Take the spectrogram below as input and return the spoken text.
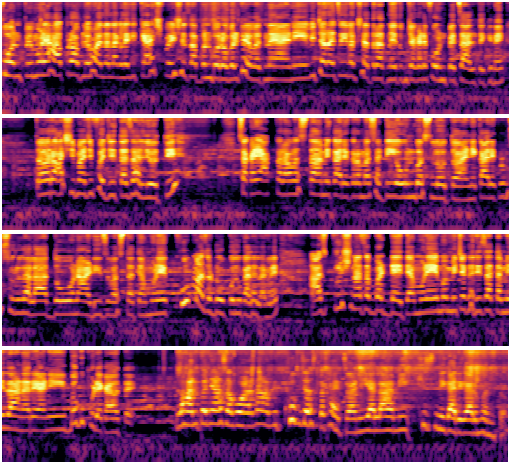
फोनपेमुळे हा प्रॉब्लेम व्हायला लागला की कॅश पैसेच आपण बरोबर ठेवत नाही आणि विचारायचंही लक्षात राहत नाही तुमच्याकडे फोनपे चालते की नाही. तर अशी माझी फजिता झाली होती. सकाळी अकरा वाजता आम्ही कार्यक्रमासाठी येऊन बसलो होतो आणि कार्यक्रम सुरू झाला दोन अडीच वाजता. त्यामुळे खूप माझं डोकं दुखायला लागले. आज कृष्णाचा बड्डे आहे त्यामुळे मम्मीच्या घरीच आता मी जाणार आहे आणि बघू पुढे काय होतंय. लहानपणी असा गोळा ना आम्ही खूप जास्त खायचो आणि याला आम्ही खिसणी कारिगार म्हणतो.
